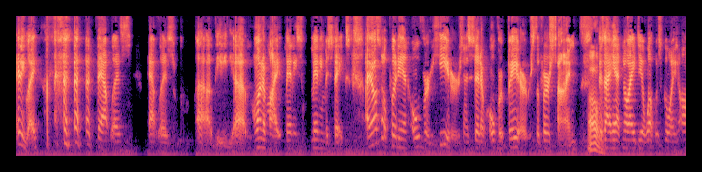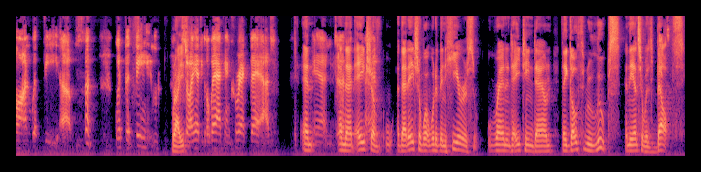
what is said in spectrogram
anyway, that was that was uh, the uh, one of my many many mistakes. I also put in over here's instead of over bears the first time Oh. because I had no idea what was going on with the uh, with the theme. Right. So I had to go back and correct that. And And uh, that H of that H of what would have been here's ran into 18 down. They go through loops, and the answer was belts.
